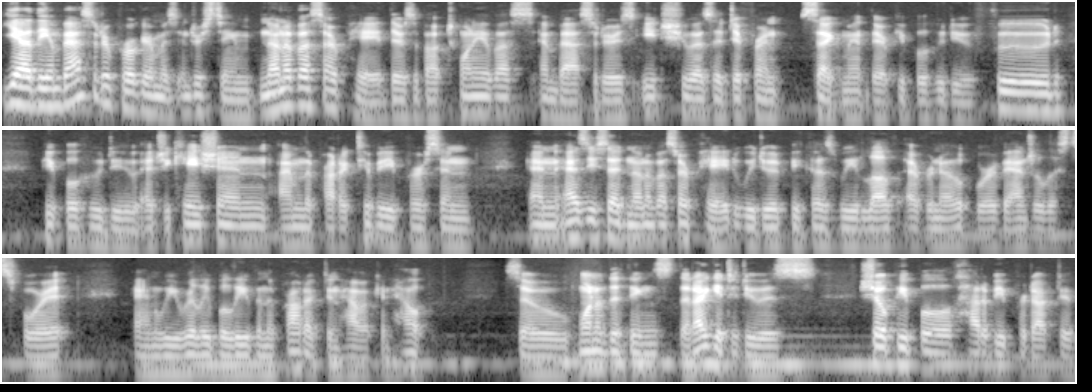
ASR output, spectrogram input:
Yeah, the ambassador program is interesting. None of us are paid. There's about 20 of us ambassadors, each who has a different segment. There are people who do food, people who do education. I'm the productivity person. And as you said, none of us are paid. We do it because we love Evernote, we're evangelists for it, and we really believe in the product and how it can help. So, one of the things that I get to do is show people how to be productive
